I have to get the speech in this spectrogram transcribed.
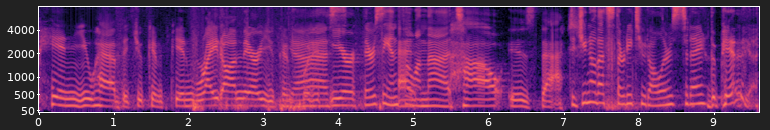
pin you have that you can pin right on there. You can yes. put it here. There's the info and on that. How is that? Did you know that's $32 today? The pin? Yeah.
